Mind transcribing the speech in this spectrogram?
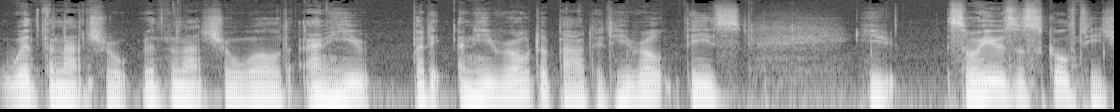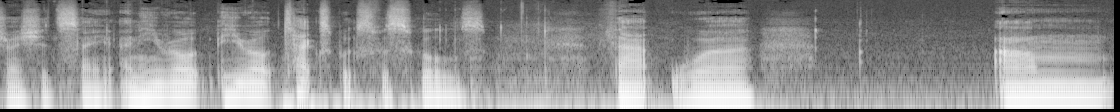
with the natural with the natural world, and he but he- and he wrote about it. He wrote these. He so he was a school teacher, I should say, and he wrote he wrote textbooks for schools that were. Um,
